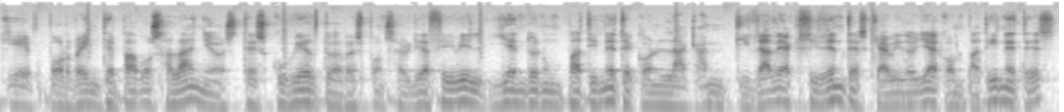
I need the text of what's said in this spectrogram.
que por 20 pavos al año estés cubierto de responsabilidad civil yendo en un patinete con la cantidad de accidentes que ha habido ya con patinetes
